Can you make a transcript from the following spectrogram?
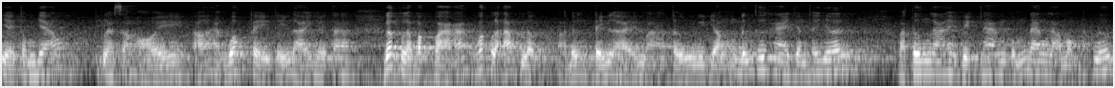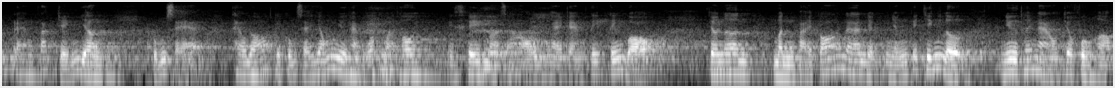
về tôn giáo. Là xã hội ở Hàn Quốc thì tỷ lệ người ta rất là vất vả, rất là áp lực, và tỷ lệ mà tự dẫn đứng thứ hai trên thế giới. Và tương lai Việt Nam cũng đang là một đất nước đang phát triển dần, cũng sẽ, theo đó thì cũng sẽ giống như Hàn Quốc mà thôi. Thì khi mà xã hội ngày càng tiến tiến bộ cho nên mình phải có ra những, những cái chiến lược như thế nào cho phù hợp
